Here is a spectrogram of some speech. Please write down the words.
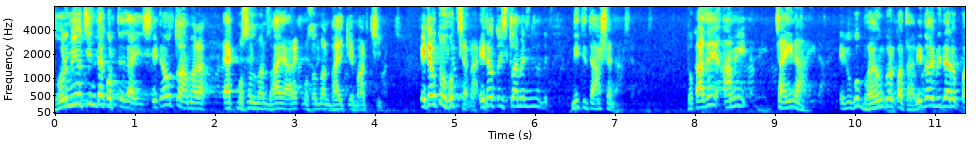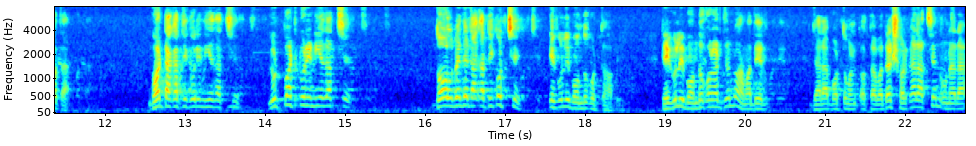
ধর্মীয় চিন্তা করতে যাই, সেটাও তো আমরা এক মুসলমান ভাই, আরেক মুসলমান ভাইকে মারছি। এটাও তো হচ্ছে না, এটাও তো ইসলামের নীতিতে আসে না। তো কাজেই আমি চাই না, এগুলো খুব ভয়ঙ্কর কথা, হৃদয় বিদারক কথা। ঘর ডাকাতি করে নিয়ে যাচ্ছে, লুটপাট করে নিয়ে যাচ্ছে, দল বেঁধে ডাকাতি করছে, এগুলি বন্ধ করতে হবে। এগুলি বন্ধ করার জন্য আমাদের যারা বর্তমানে তত্ত্বাবধায়ক সরকার আছেন, ওনারা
